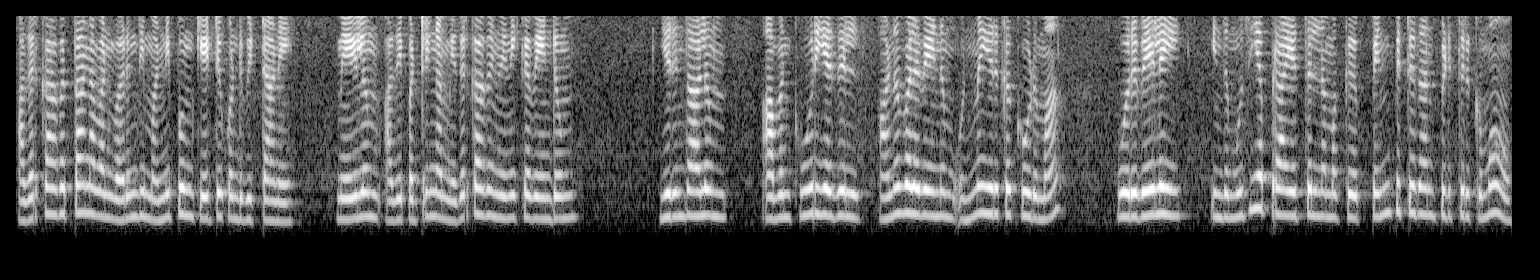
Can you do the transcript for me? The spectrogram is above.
அதற்காகத்தான் அவன் வருந்தி மன்னிப்பும் கேட்டுக்கொண்டு விட்டானே. மேலும் அதை பற்றி நாம் எதற்காக நினைக்க வேண்டும்? இருந்தாலும் அவன் கூறியதில் அணுவளவேனும் உண்மை இருக்கக்கூடுமா? ஒருவேளை இந்த முதிய பிராயத்தில் நமக்கு பெண் பித்துதான் பிடித்திருக்குமோ?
